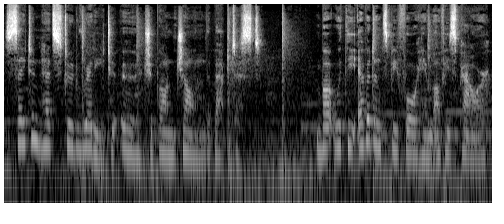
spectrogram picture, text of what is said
Satan had stood ready to urge upon John the Baptist. But with the evidence before him of his power,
